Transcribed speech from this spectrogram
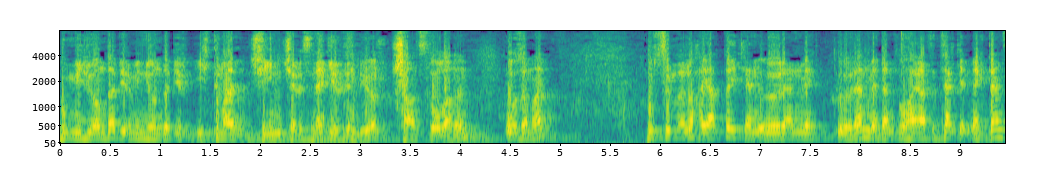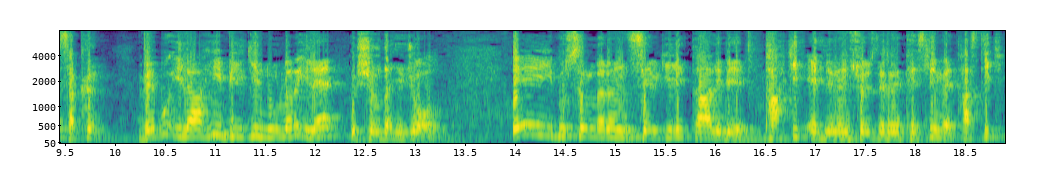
Bu milyonda bir milyonda bir ihtimal şeyin içerisine girdin diyor. Şanslı olanın. O zaman bu sırları hayattayken öğrenmek öğrenmeden bu hayatı terk etmekten sakın. Ve bu ilahi bilgi nurları ile ışıldayıcı ol. Ey bu sırların sevgili talibi, tahkik ehlinin sözlerini teslim ve tasdik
